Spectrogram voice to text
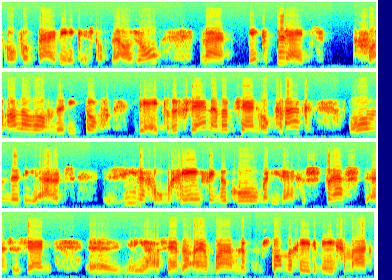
over een paar weken is dat wel zo. Maar ik pleit voor alle honden die toch bijterig zijn. En dat zijn ook vaak honden die uit zielige omgevingen komen, die zijn gestrest en ze zijn, uh, ja, ze hebben erbarmelijke omstandigheden meegemaakt.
